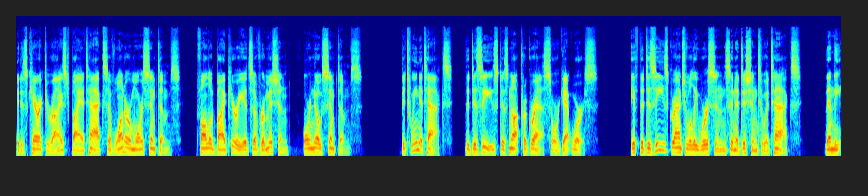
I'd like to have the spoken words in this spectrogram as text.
It is characterized by attacks of one or more symptoms, followed by periods of remission or no symptoms. Between attacks, the disease does not progress or get worse. If the disease gradually worsens in addition to attacks, then the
